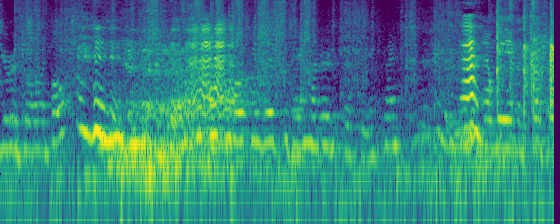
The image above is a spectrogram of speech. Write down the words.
You're adorable. I hope you live to be 150, okay? And we have a special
